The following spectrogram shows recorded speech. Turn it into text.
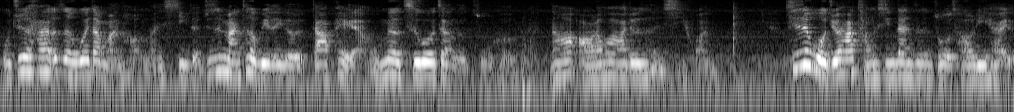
我觉得它真的味道蛮好，蛮细的，就是蛮特别的一个搭配啊。我没有吃过这样的组合，然后熬的话，他就是很喜欢。其实我觉得它溏心蛋真的做的超厉害的，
